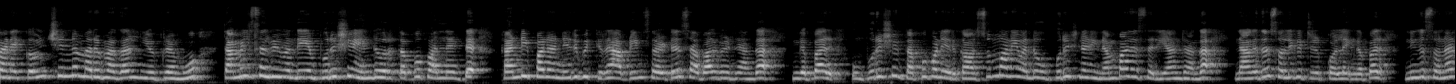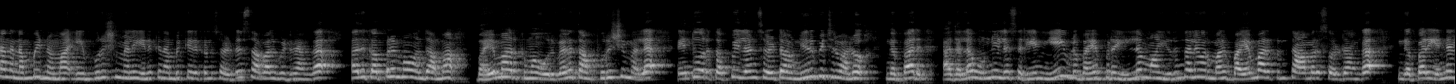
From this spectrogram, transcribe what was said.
வணக்கம். சின்ன மருமகள் பிரமு. தமிழ் செல்வி வந்து என் புருஷன் எந்த ஒரு தப்பு பண்ணலன்ட்டு கண்டிப்பாக நான் நிரூபிக்கிறேன் அப்படின்னு சொல்லிட்டு சவால் விடுறாங்க. இங்கே பாரு உன் புருஷன் தப்பு பண்ணியிருக்கான். சும்மானே வந்து உன் புருஷனை நீ நம்பாத சரியான்றாங்க. நாங்கள் தான் சொல்லிக்கிட்டு இருக்கோம்ல இங்கே பாரு. நீங்கள் சொன்னால் நாங்கள் நம்பிடணுமா? என் புருஷன் மேலே எனக்கு நம்பிக்கை இருக்குன்னு சொல்லிட்டு சவால் விடுறாங்க. அதுக்கப்புறமா வந்து அம்மா பயமாக இருக்குமா? ஒருவேளை தான் புருஷன் மேலே எந்த ஒரு தப்பு இல்லைன்னு சொல்லிட்டு அவன் நிரூபிச்சிருவாளோ? இங்கே பாரு அதெல்லாம் ஒன்றும் இல்லை சரியா. நீ ஏன் இவ்வளோ பயப்படுற? இல்லைம்மா இருந்தாலே ஒரு மாதிரி பயமாக இருக்குன்னு தாமரை சொல்கிறாங்க இங்கே பாரு என்ன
